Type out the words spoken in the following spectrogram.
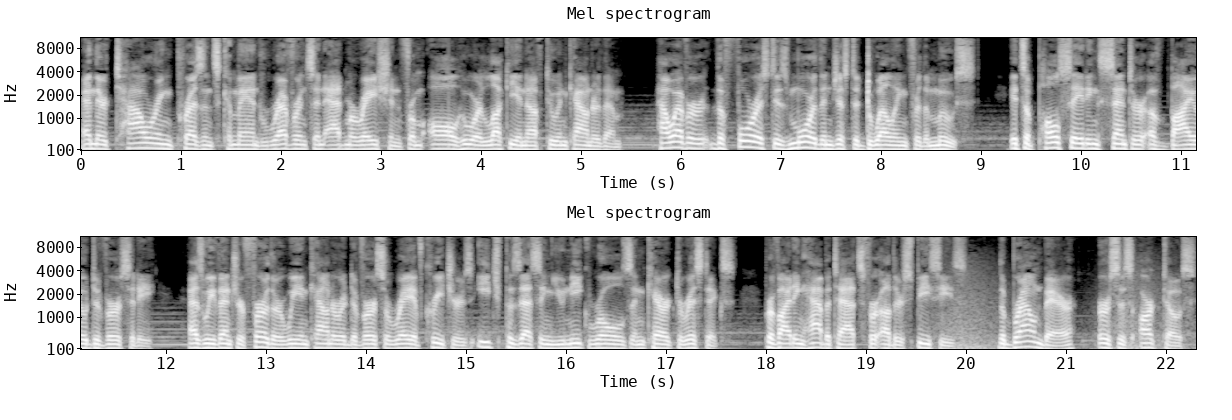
and their towering presence command reverence and admiration from all who are lucky enough to encounter them. However, the forest is more than just a dwelling for the moose. It's a pulsating center of biodiversity. As we venture further we encounter a diverse array of creatures each possessing unique roles and characteristics, providing habitats for other species. The brown bear, Ursus arctos,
